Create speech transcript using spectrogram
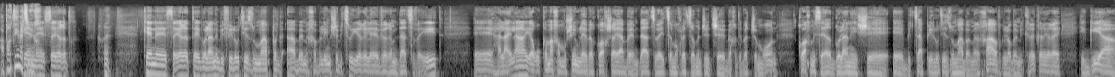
הפרטים אצלך. כן, סיירת... כן, סיירת גולני בפעילות יזומה פגעה במחבלים שביצעו ירי לעבר עמדה צבאית. Uh, הלילה ירו כמה חמושים לעבר כוח שהיה בעמדה הצבאית סמוך לצומת ג'יד שבחטיבת שומרון. כוח מסיירת גולני שביצע פעילות יזומה במרחב, לא במקרה כנראה, הגיע,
